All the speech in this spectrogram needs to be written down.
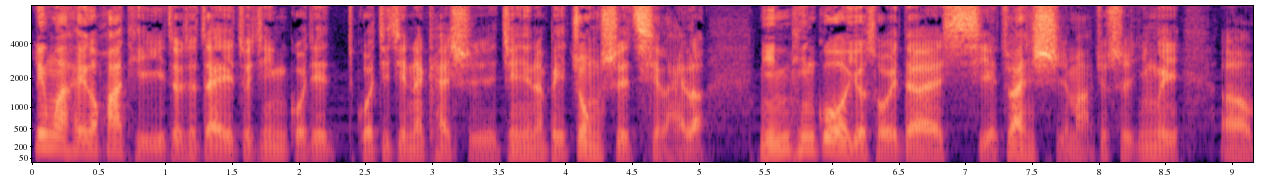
另外还有一个话题，就是在最近国际国际间呢，开始渐渐的被重视起来了。您听过有所谓的血钻石吗？就是因为呃，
